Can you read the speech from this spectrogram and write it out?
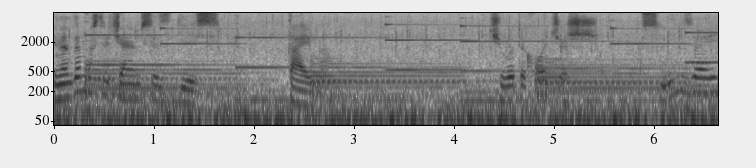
Иногда мы встречаемся здесь. Тайно. Чего ты хочешь? С Лизой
